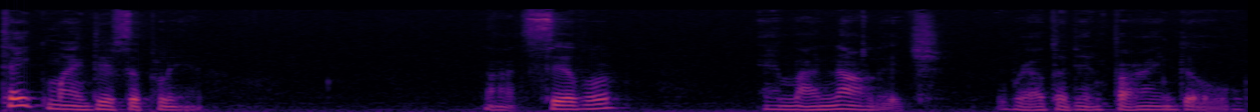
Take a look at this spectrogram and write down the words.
Take my discipline, not silver, and my knowledge rather than fine gold,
